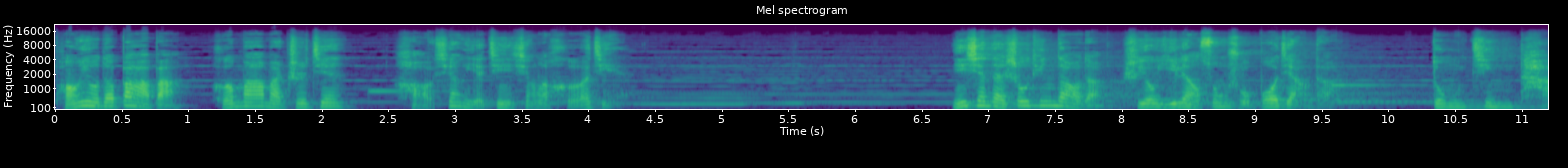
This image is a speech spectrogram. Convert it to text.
朋友的爸爸和妈妈之间好像也进行了和解。您现在收听到的是由一辆松鼠播讲的《东京塔》。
